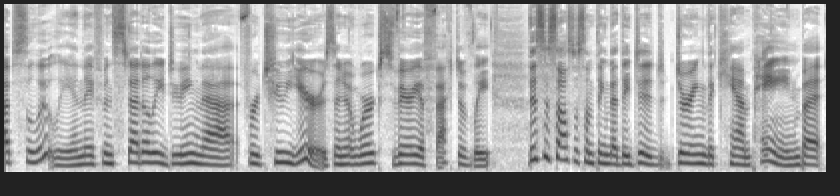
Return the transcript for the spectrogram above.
absolutely. And they've been steadily doing that for two years, and it works very effectively. This is also something that they did during the campaign, but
